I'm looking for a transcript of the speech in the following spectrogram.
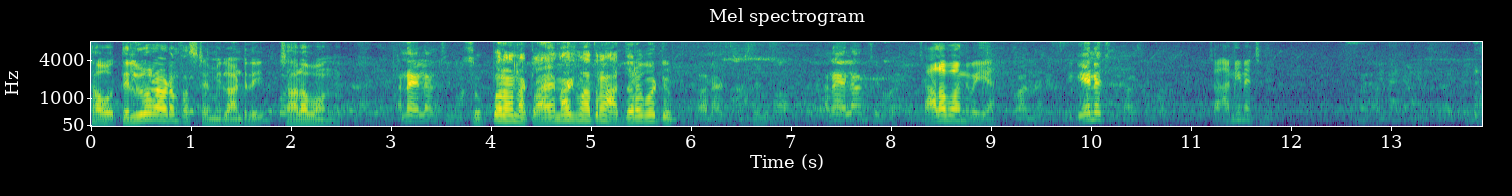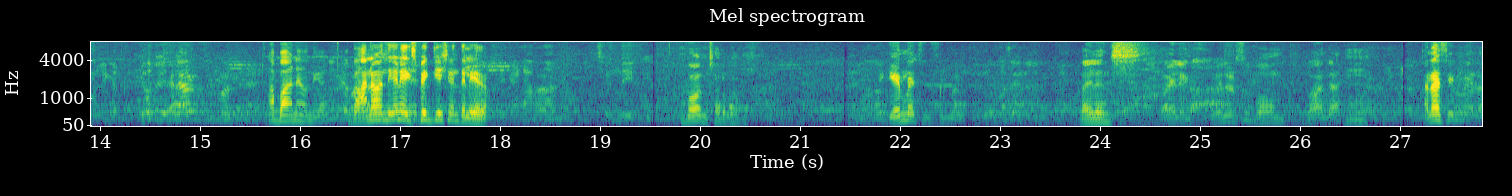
సౌ తెలుగులో రావడం ఫస్ట్ టైం ఇలాంటిది. చాలా బాగుంది. అన్న ఎలా ఉంది సినిమా? సూపర్ అన్న. క్లైమాక్స్ మాత్రం అద్దరగొట్టి. అవునా? అన్న ఎలా ఉంది సినిమా? చాలా బాగుంది భయ్యా. బాగుందా? ఏం నచ్చింది? బాగా సినిమా? అన్నీ నచ్చింది ఎలా ఉంది సినిమా? బాగానే ఉంది కానీ. బాగానే ఉంది కానీ ఎక్స్పెక్ట్ చేసినంత లేదు. బాగుంది చాలా బాగుంది. ఏం నచ్చింది సినిమాలో? వైలెన్స్ వైలెన్స్ వైలెన్స్ బాగుంది. బాగుందా? అన్న సినిమా ఎలా?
